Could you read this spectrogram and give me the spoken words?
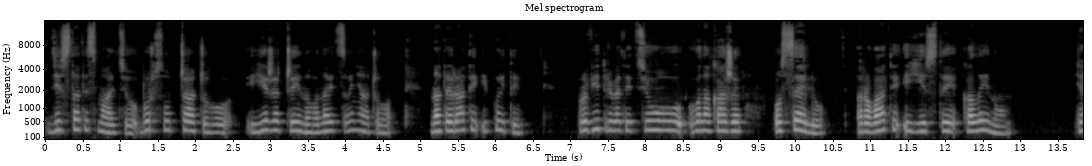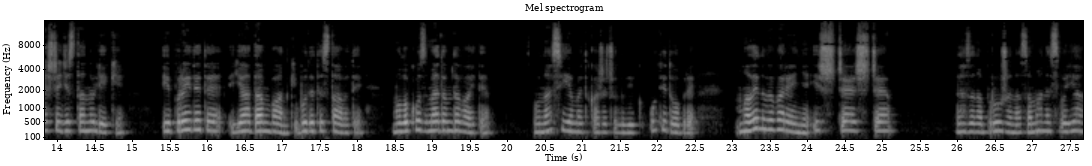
дістати смальцю, борсучачого, їжачиного, навіть свинячого, натирати і пити, провітрювати цю, вона каже, оселю, рвати і їсти калину. Я ще дістану ліки. І прийдете, я дам банки, будете ставити. Молоко з медом давайте. У нас є мед, каже чоловік. От і добре. Малинове варення, і ще, ще. Даза напружена, сама не своя,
